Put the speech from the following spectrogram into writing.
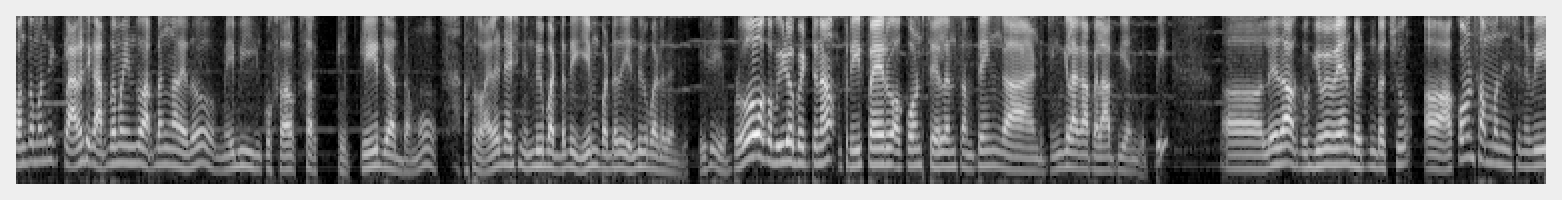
కొంతమందికి క్లారిటీగా అర్థమైందో అర్థం కాలేదో మేబీ ఇంకొకసారి ఒకసారి క్లియర్ చేద్దాము. అసలు వైలెంటేషన్ ఎందుకు పడ్డది ఏం పడ్డది ఎందుకు పడ్డది అని చెప్పేసి ఎప్పుడో ఒక వీడియో పెట్టిన free fire account sale and something and చింగిలాగా పెలాపి అని చెప్పి లేదా గివ్ అవే అని పెట్టుండొచ్చు. అకౌంట్ సంబంధించినవి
